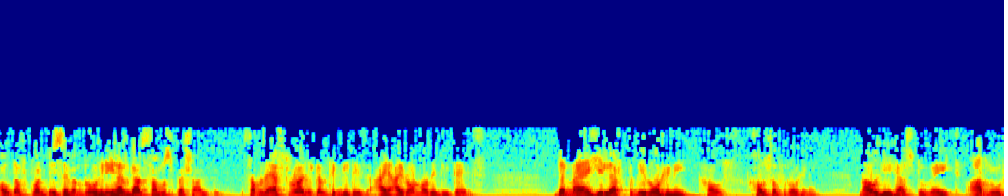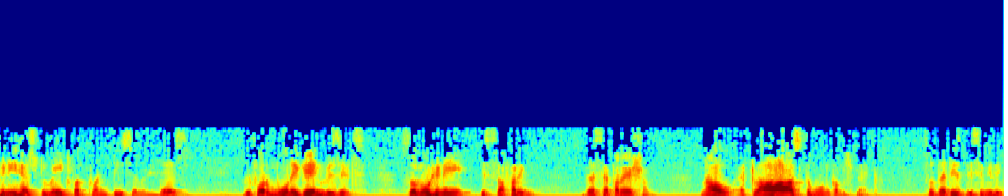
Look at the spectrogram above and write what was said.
out of 27 rohini has got some specialty. Some astrological thing it is. I i don't know the details. Then uh, he left the rohini house house of rohini. Now he has to wait. Or rohini has to wait for 27 days before moon again visits. So rohini is suffering the separation. Now at last the moon comes back. So that is the simile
